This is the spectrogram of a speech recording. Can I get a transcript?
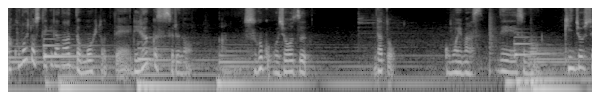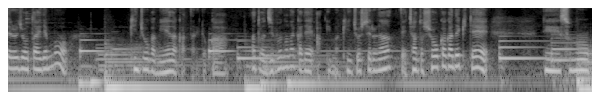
あこの人素敵だなって思う人ってリラックスするのあのすごくお上手だと思います。でその緊張してる状態でも緊張が見えなかったりとかあとは自分の中であ今緊張してるなってちゃんと消化ができてでその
